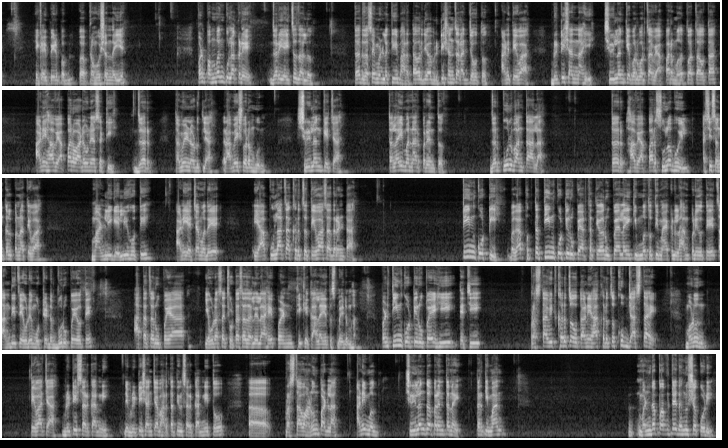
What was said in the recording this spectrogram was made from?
हे काही पेड पब प्रमोशन नाही आहे पण पंबन पुलाकडे जर यायचं झालं तर जसे म्हटलं की भारतावर जेव्हा ब्रिटिशांचं राज्य होतं आणि तेव्हा ब्रिटिशांनाही श्रीलंकेबरोबरचा व्यापार महत्त्वाचा होता आणि हा व्यापार वाढवण्यासाठी जर तामिळनाडूतल्या रामेश्वरमहून श्रीलंकेच्या तलाई मनारपर्यंत जर पूल बांधता आला तर हा व्यापार सुलभ होईल अशी संकल्पना तेव्हा मांडली गेली होती. आणि याच्यामध्ये या पुलाचा खर्च तेव्हा साधारणतः तीन कोटी. बघा फक्त तीन कोटी रुपये. अर्थात तेव्हा रुपयालाही किंमत होती. माझ्याकडे लहानपणी होते. चांदीचे एवढे मोठे डब्बू रुपये होते. आताचा रुपया एवढासा छोटासा झालेला आहे पण ठीक आहे काला येतच मॅडम हा पण तीन कोटी रुपये ही त्याची प्रस्तावित खर्च होता आणि हा खर्च खूप जास्त आहे. म्हणून तेव्हाच्या ब्रिटिश सरकारनी जे ब्रिटिशांच्या भारतातील सरकारनी तो प्रस्ताव हाणून पाडला. आणि मग श्रीलंकापर्यंत नाही तर किमान मंडपम ते धनुष्य कोडी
